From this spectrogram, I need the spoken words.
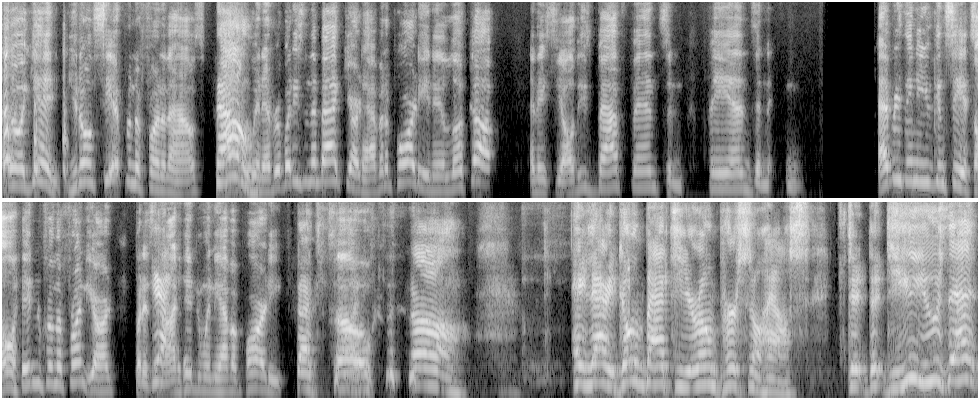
So again, you don't see it from the front of the house. no. When everybody's in the backyard having a party, and they look up and they see all these bath vents and fans and everything you can see, it's all hidden from the front yard, but it's Yeah. not hidden when you have a party. That's So Oh. Hey, Larry, going back to your own personal house, do, do, do you use that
